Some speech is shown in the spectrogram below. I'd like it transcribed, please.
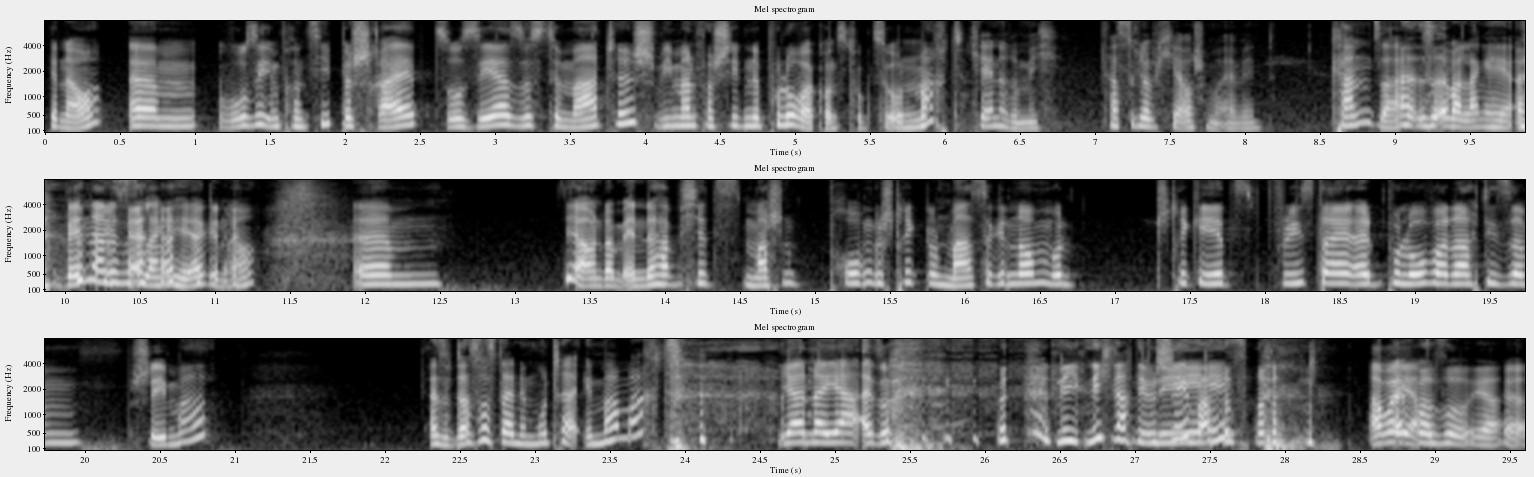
Genau, ähm, wo sie im Prinzip beschreibt, so sehr systematisch, wie man verschiedene Pulloverkonstruktionen macht. Ich erinnere mich. Hast du, glaube ich, hier auch schon mal erwähnt. Kann sein. Ah, ist aber lange her. Wenn, dann ist es lange her, genau. Ähm, ja, und am Ende habe ich jetzt Maschenproben gestrickt und Maße genommen und stricke jetzt Freestyle ein Pullover nach diesem Schema. Also das, was deine Mutter immer macht? Ja, naja, also, nicht, nicht nach dem Nee. Schema, sondern aber einfach ja, so, ja. Ja.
